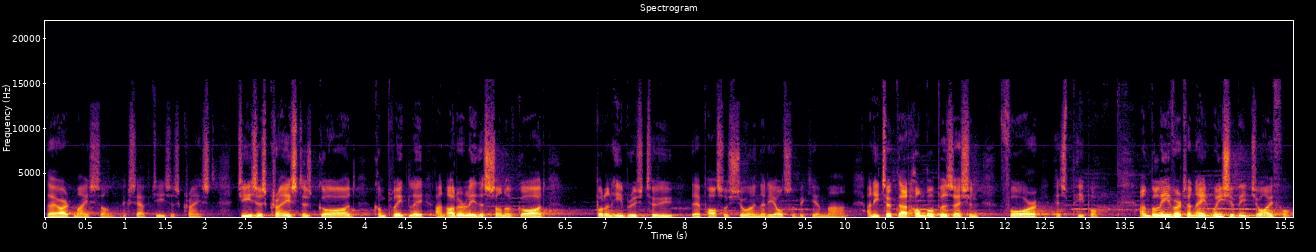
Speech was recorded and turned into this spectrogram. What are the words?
Thou art my Son, except Jesus Christ. Jesus Christ is God completely and utterly the Son of God. But in Hebrews 2, the apostle's showing that he also became man. And he took that humble position for his people. And, believer, tonight we should be joyful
